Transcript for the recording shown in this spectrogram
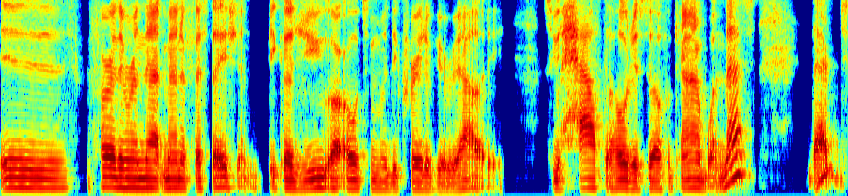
is furthering that manifestation because you are ultimately the creator of your reality so you have to hold yourself accountable and that's that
